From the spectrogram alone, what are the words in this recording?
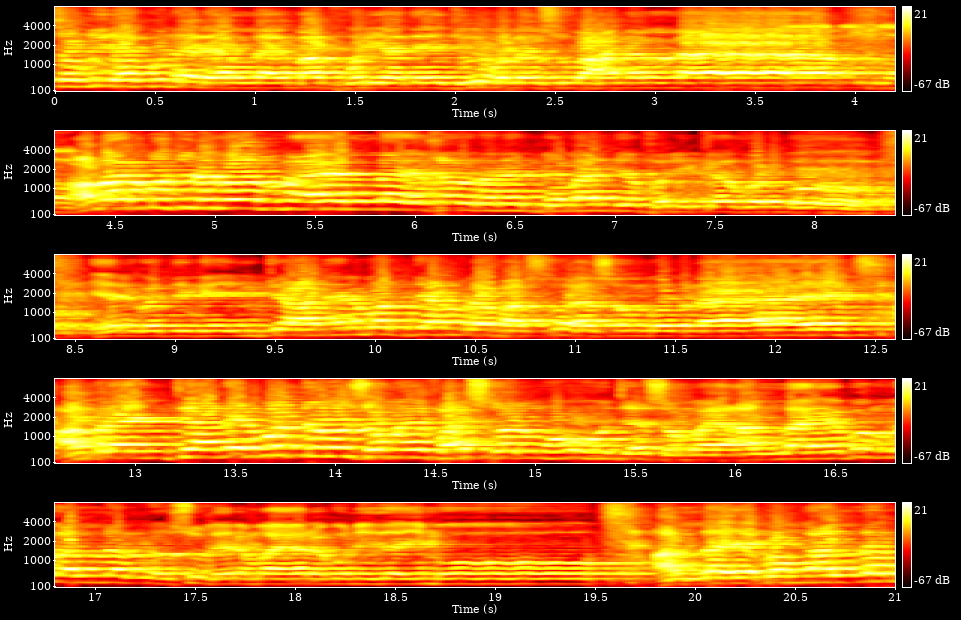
সবিরা গুণের আল্লাহ মাফ করিয়া দেয় জুড়ে বলে সুবাহান আমার বুজুর্গ আল্লাহ খাওয়ারে বেমার দিয়ে পরীক্ষা করব। এর গতিকে ইমতিহানের মধ্যে আমরা পাস করা সম্ভব নাই। আমরা ইমতিহানের মধ্যে সময় ফাঁস যে সময় আল্লাহ এবং আল্লাহর রসুলের মায়ার বনে আল্লাহ এবং আল্লাহর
